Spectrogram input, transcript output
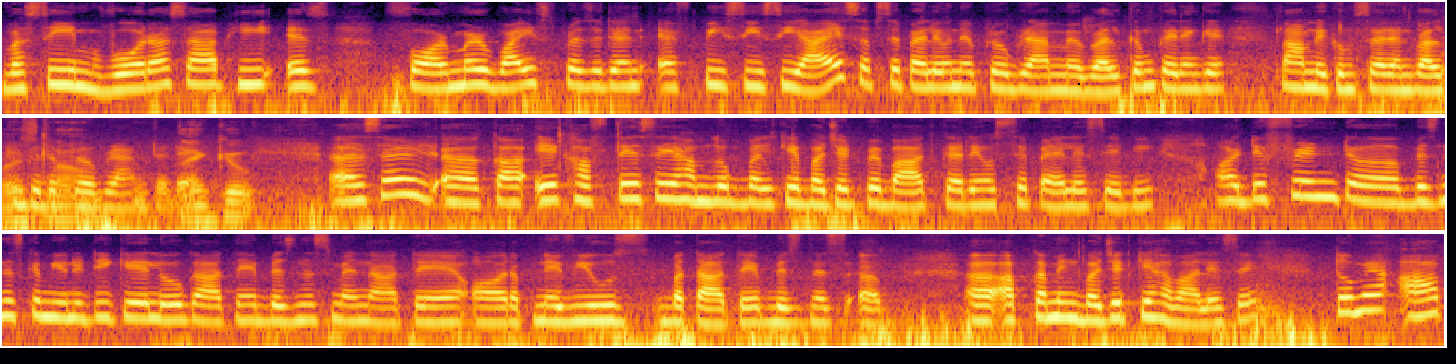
وسیم وورا صاحب. He is former vice president F P C C I سب سے پہلے انہیں پروگرام میں ویلکم کریں گے. السلام علیکم sir and welcome to the program today sir ایک ہفتے سے ہم لوگ بلکہ بجٹ پہ بات کر رہے ہیں، اس سے پہلے سے بھی۔ اور ڈفرینٹ بزنس کمیونٹی کے لوگ آتے ہیں بزنس مین آتے ہیں اور اپنے ویوز بتاتے ہیں بزنس اپ کمنگ بجٹ کے حوالے سے۔ تو میں آپ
